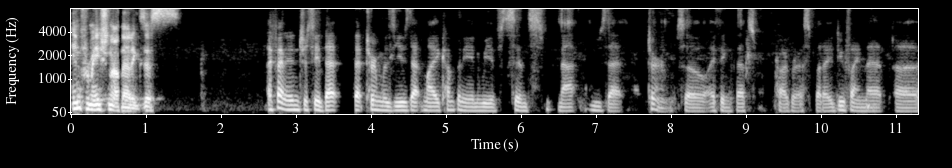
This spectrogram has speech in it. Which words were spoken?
information on that exists. I find it interesting that that term was used at my company and we have since not used that term. So I think that's progress, but I do find that uh,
